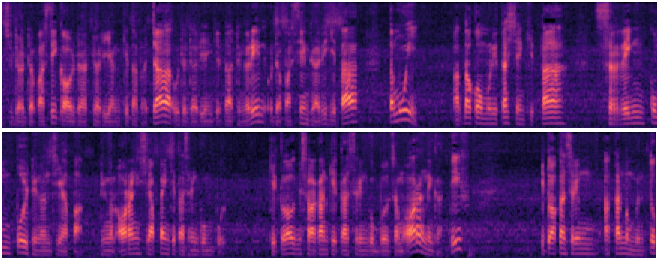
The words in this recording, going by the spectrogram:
sudah ada pasti kalau udah dari yang kita baca udah dari yang kita dengerin udah pasti yang dari kita temui atau komunitas yang kita sering kumpul dengan siapa dengan orang siapa yang kita sering kumpul. Gitu loh misalkan kita sering kumpul sama orang negatif itu akan sering akan membentuk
